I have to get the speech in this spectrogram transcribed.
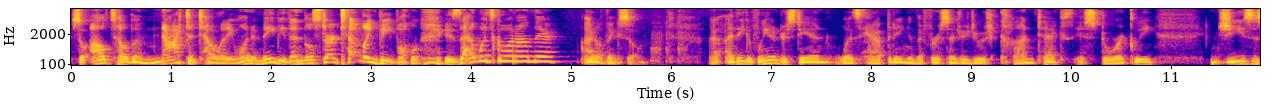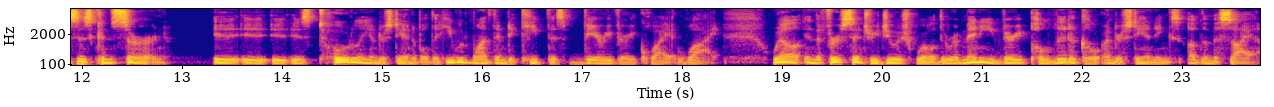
So I'll tell them not to tell anyone, and maybe then they'll start telling people. Is that what's going on there? I don't think so. I think if we understand what's happening in the first century Jewish context historically, Jesus' concern is, is, is, totally understandable that he would want them to keep this very, very quiet. Why? Well, in the first century Jewish world, there were many very political understandings of the Messiah.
